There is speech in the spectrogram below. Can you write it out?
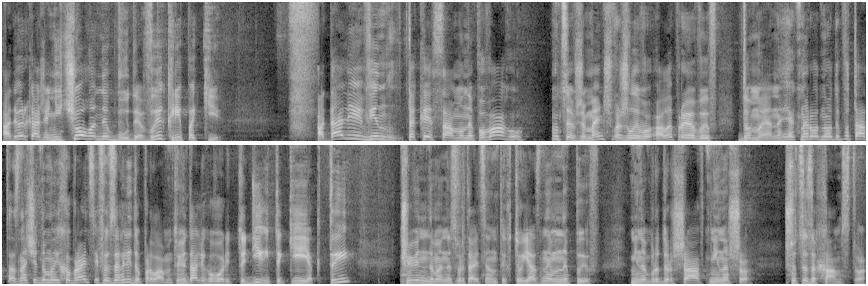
А тепер каже, нічого не буде, ви кріпаки. А далі він таке саму неповагу, ну це вже менш важливо, але проявив до мене як народного депутата, значить до моїх обранців і взагалі до парламенту. Він далі говорить: тоді такі, як ти, що він до мене звертається на тих, хто я з ним не пив ні на брудершафт, ні на що. Що це за хамство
